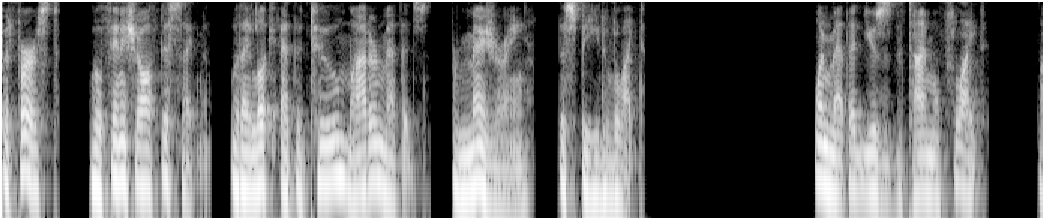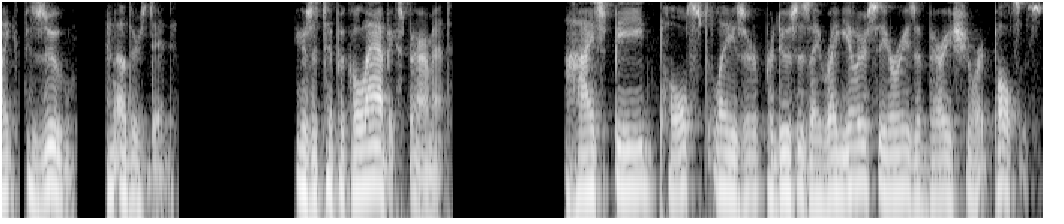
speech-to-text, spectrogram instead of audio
But first, we'll finish off this segment with a look at the two modern methods for measuring the speed of light. One method uses the time of flight, like Fizeau and others did. Here's a typical lab experiment. A high-speed pulsed laser produces a regular series of very short pulses.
